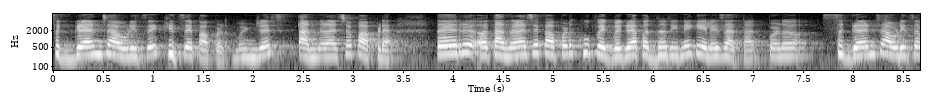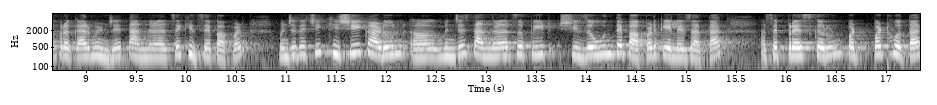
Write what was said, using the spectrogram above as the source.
सगळ्यांच्या आवडीचे खिचे पापड म्हणजेच तांदळाच्या पापड्या. तर तांदळाचे पापड खूप वेगवेगळ्या पद्धतीने केले जातात पण सगळ्यांच्या आवडीचा प्रकार म्हणजे तांदळाचे खिचे पापड. म्हणजे त्याची खिशी काढून म्हणजेच तांदळाचं पीठ शिजवून ते पापड केले जातात. असे प्रेस करून पटपट होतात.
